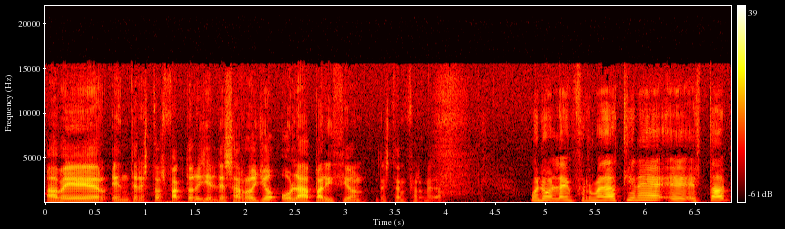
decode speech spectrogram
haber entre estos factores y el desarrollo o la aparición de esta enfermedad? Bueno, la enfermedad tiene, eh, está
